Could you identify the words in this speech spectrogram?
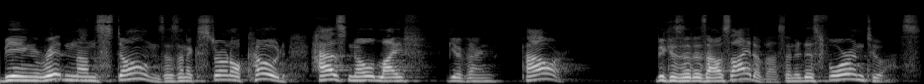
being written on stones as an external code, has no life giving power because it is outside of us and it is foreign to us.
